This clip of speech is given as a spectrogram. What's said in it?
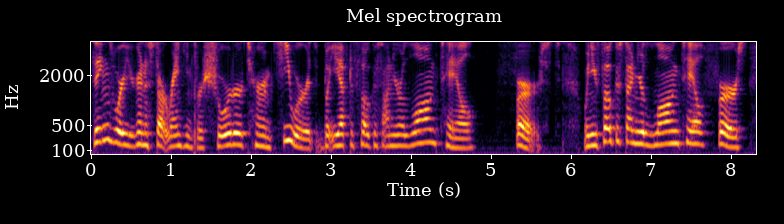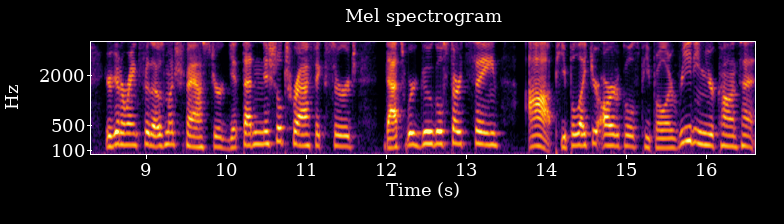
things where you're going to start ranking for shorter term keywords, but you have to focus on your long tail first. When you focused on your long tail first, you're going to rank for those much faster, get that initial traffic surge. That's where Google starts saying, ah, people like your articles, people are reading your content,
